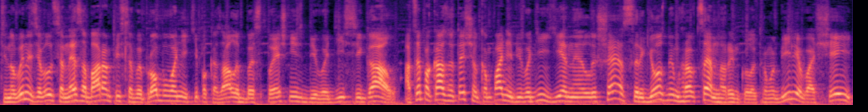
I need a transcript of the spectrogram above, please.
Ці новини з'явилися незабаром після випробувань, які показали безпечність BYD Seagull. А це показує те, що компанія BYD є не лише серйозним гравцем на ринку електромобілів, а ще й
